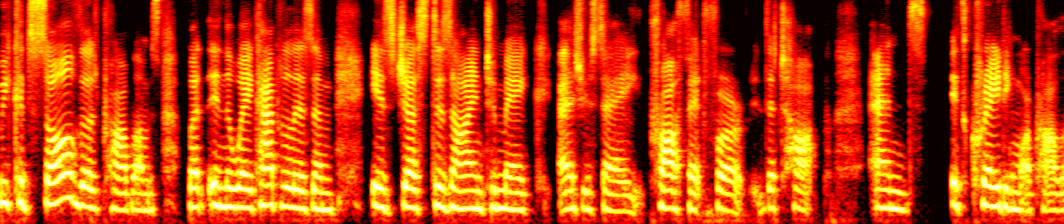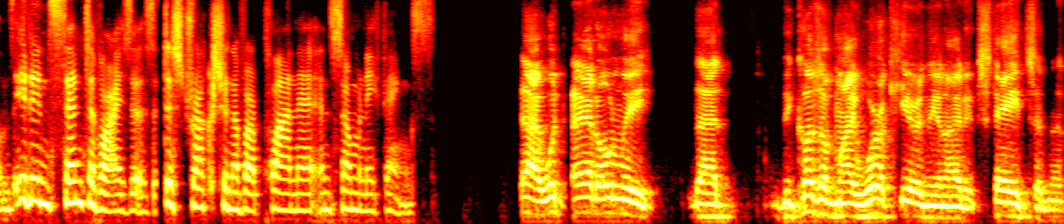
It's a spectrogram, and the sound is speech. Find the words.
we could solve those problems. But in the way capitalism is just designed to make, as you say, profit for the top. And it's creating more problems. It incentivizes destruction of our planet and so many things. Yeah, I would add only that because of my work here in the United States, and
